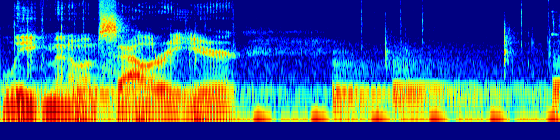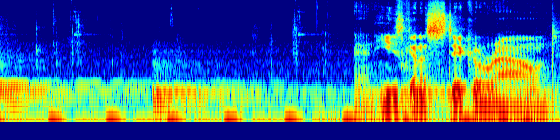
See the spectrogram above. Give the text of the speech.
league minimum salary here. And he's going to stick around.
